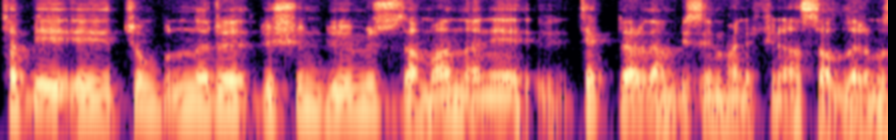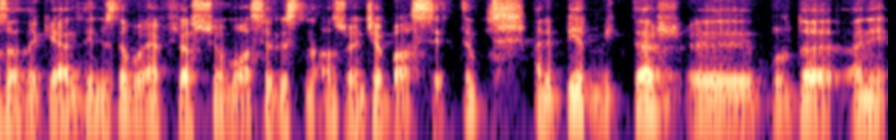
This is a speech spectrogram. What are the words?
tabii, eee, tüm bunları düşündüğümüz zaman, hani, tekrardan bizim, hani, finansallarımıza da geldiğimizde bu enflasyon muhasebesinden az önce bahsettim. Hani, bir miktar, eee, burada, hani,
